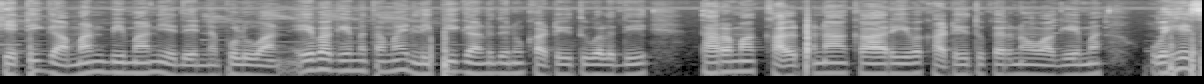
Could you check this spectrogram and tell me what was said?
කෙටි ගමන් බිමන් යෙදෙන්න පුළුවන්. ඒ වගේම තමයි ලිපි ගනුදෙනු කටයුතු වලදී තරමක් කල්පනාකාරීව කටයුතු කරනවා වගේම වෙහෙස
